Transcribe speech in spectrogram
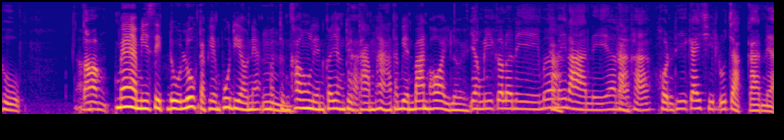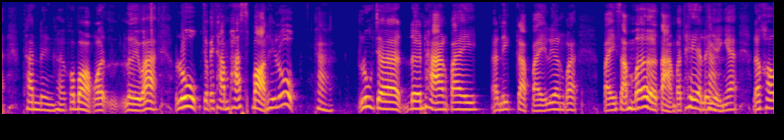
ถูกต้องแม่มีสิทธิ์ดูลูกแต่เพียงผู้เดียวเนี่ยอืมพอถึงเข้าโรงเรียนก็ยังถูกค่ะถามหาทะเบียนบ้านพ่ออยู่เลย ยังมีกรณีเมื่อค่ะไม่นานนี้นะคะค่ะคนที่ใกล้ชิดรู้จักกันเนี่ย ท่านหนึ่งค่ะก็บอกว่าเลยว่า ลูกจะไปทำพาสปอร์ตให้ลูกค่ะ ลูกจะเดินทางไป อันนี้กลับไปเรื่องว่าไป summer ต่างประเทศอะไรค่ะอย่างเงี้ย แล้วเขา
